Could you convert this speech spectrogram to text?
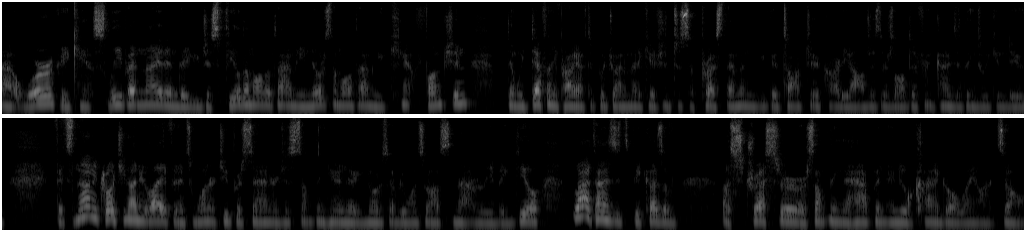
at, work or you can't sleep at night and you just feel them all the time and you notice them all the time and you can't function, then we definitely probably have to put you on a medication to suppress them and you could talk to your cardiologist. There's all different kinds of things we can do. If it's not encroaching on your life and it's 1 or 2% or just something here and there you notice every once in a while, it's not really a big deal. A lot of times it's because of a stressor or something that happened and it'll kind of go away on its own.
